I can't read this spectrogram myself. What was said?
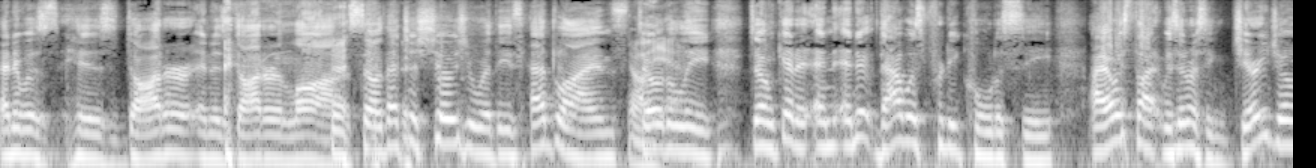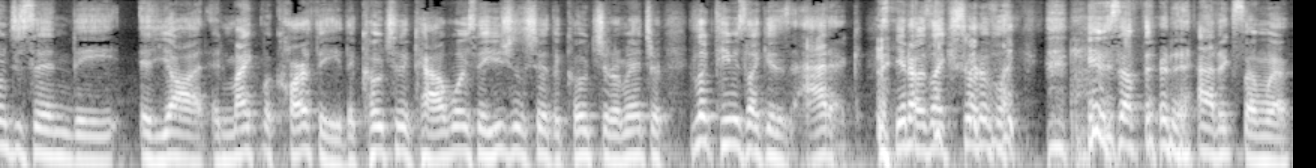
and it was his daughter and his daughter-in-law. so that just shows you where these headlines oh, totally yeah. don't get it. And and it, that was pretty cool to see. I always thought it was interesting. Jerry Jones is in the yacht, and Mike McCarthy, the coach of the Cowboys, they usually show the coach and a manager. Looked, he was like in his attic. You know, it was like sort of like he was up there in an attic somewhere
